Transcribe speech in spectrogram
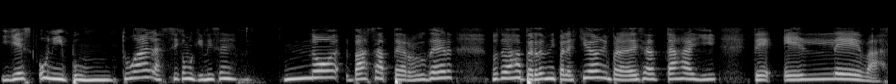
y es unipuntual, así como quien dice, no vas a perder, no te vas a perder ni para la izquierda ni para la derecha, estás allí, te elevas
